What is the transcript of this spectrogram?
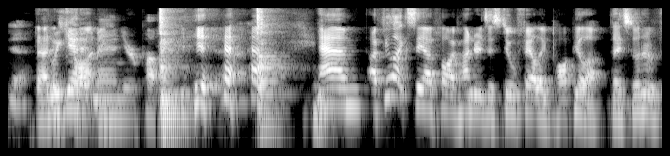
Yeah. That we is get it, man. You're a puppy. Yeah. Um, I feel like CR500s are still fairly popular. They sort of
